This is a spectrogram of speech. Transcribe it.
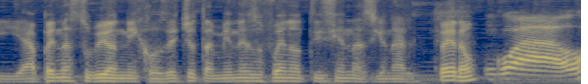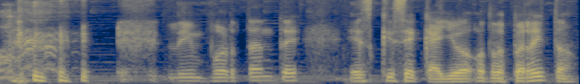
y apenas tuvieron hijos. De hecho, también eso fue noticia nacional. Pero. ¡Wow! lo importante es que se cayó otro perrito.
